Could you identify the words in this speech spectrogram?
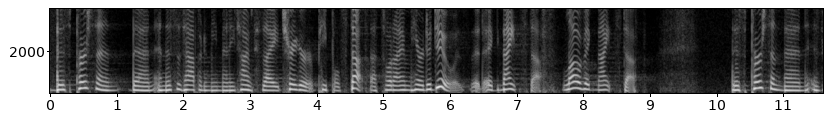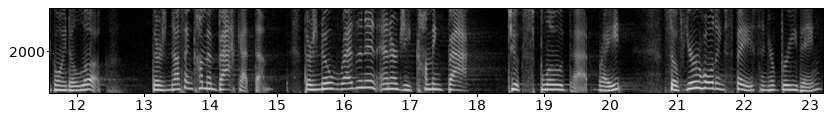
This person then, and this has happened to me many times because I trigger people's stuff. That's what I'm here to do, is ignite stuff. Love ignites stuff. This person then is going to look. There's nothing coming back at them. There's no resonant energy coming back to explode that, right? So if you're holding space and you're breathing,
